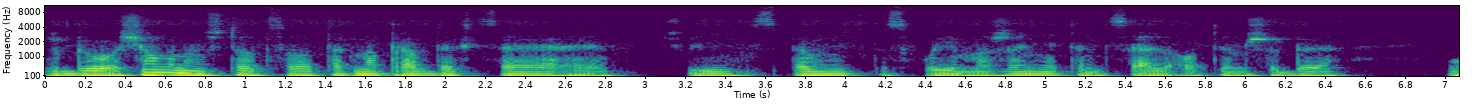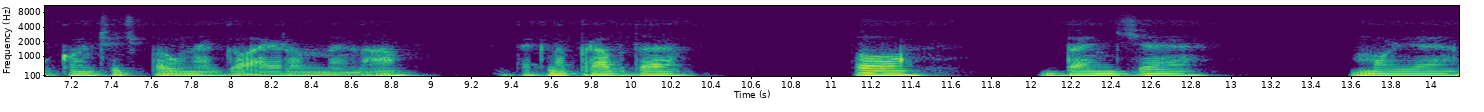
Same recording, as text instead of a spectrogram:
żeby osiągnąć to, co tak naprawdę chcę, czyli spełnić to swoje marzenie, ten cel o tym, żeby ukończyć pełnego Ironmana. I tak naprawdę to będzie moje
